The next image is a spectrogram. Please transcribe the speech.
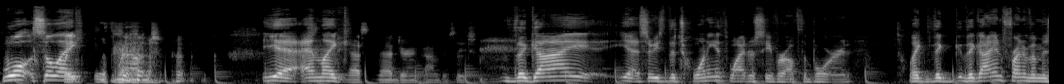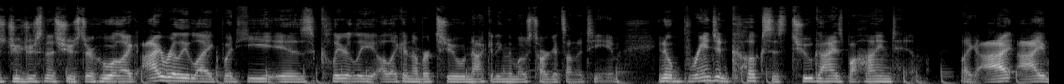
well, so like, yeah, and like asking that during conversation. the guy, yeah, so he's the 20th wide receiver off the board. Like the the guy in front of him is Juju Smith Schuster, who like I really like, but he is clearly uh, like a number two, not getting the most targets on the team. You know, Brandin Cooks is two guys behind him. Like I, I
